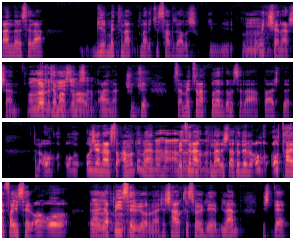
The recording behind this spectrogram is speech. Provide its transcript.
ben de mesela bir Metin Akpınar iki Sadri Alışık gibi bir durumda. Hmm. Üç Şener Şen, Onlarla dört Kemal Sunal. Aynen. Çünkü mesela Metin Akpınar'ı da mesela hatta işte hani o o, o jenerasyon anladın mı yani? Aha, anladım, Metin Akpınar anladım. işte Atademir o, o tayfayı seviyor. O, o e, Anladım, yapıyı anladım. seviyorum yani. İşte şarkı söyleyebilen işte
